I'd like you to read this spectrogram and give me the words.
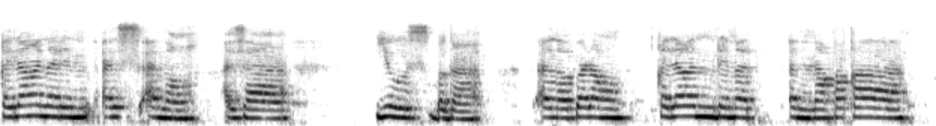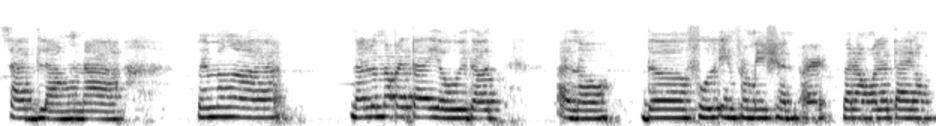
kailangan na rin as ano, as a youth baga, ano, parang kailangan rin at ano, nakaka-sad lang na may mga na lumaki tayo without ano, the full information or parang wala tayong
